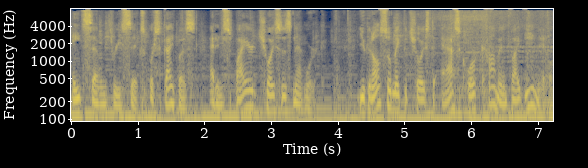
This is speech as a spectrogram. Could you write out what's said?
8736 or Skype us at Inspired Choices Network. You can also make the choice to ask or comment by email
